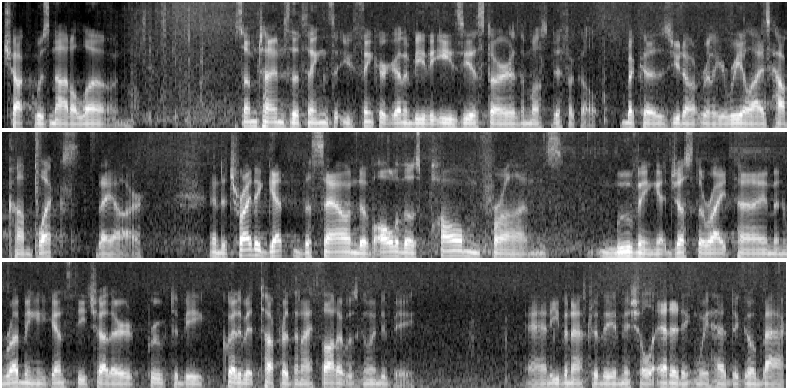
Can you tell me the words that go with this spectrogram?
Chuck was not alone. Sometimes the things that you think are going to be the easiest are the most difficult because you don't really realize how complex they are. And to try to get the sound of all of those palm fronds moving at just the right time and rubbing against each other proved to be quite a bit tougher than I thought it was going to be. And even after the initial editing, we had to go back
